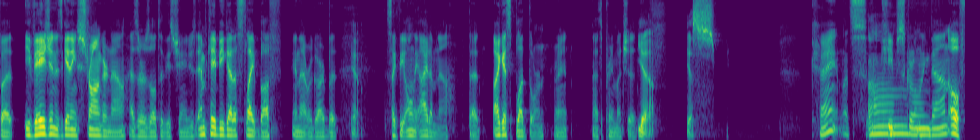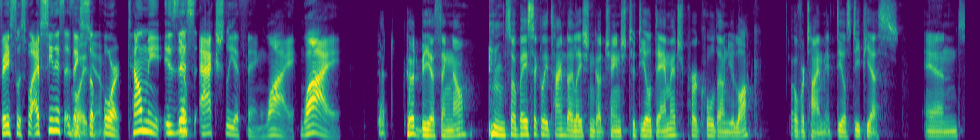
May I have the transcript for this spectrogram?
but evasion is getting stronger now as a result of these changes. MKB got a slight buff in that regard, but Yeah. it's like the only item now that I guess Bloodthorn, right? That's pretty much it. Yeah. Yes. Okay, let's keep Um, scrolling down. Oh, faceless foe. I've seen this as a Void, yeah. support. Tell me, is Yep. this actually a thing? Why? Why? That could be a thing now. so basically, time dilation got changed to deal damage per cooldown you lock over time. It deals DPS, and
